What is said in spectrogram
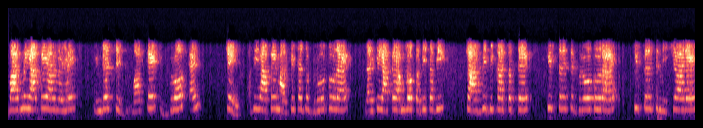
बाद में यहाँ पे आ गए industry market growth and change अभी यहाँ पे मार्केट का जो ग्रोथ हो रहा है लाइक यहाँ पे हम लोग कभी कभी चार्ट भी दिखा सकते हैं, किस तरह से ग्रोथ हो रहा है, किस तरह से नीचे आ रहा है,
